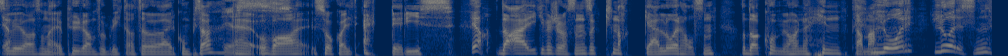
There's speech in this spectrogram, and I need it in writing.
så Ja. vi var sånn programforplikta til å være kompiser. Yes. eh, Og var såkalt erteris. Ja. Da jeg gikk i første klassen, så knakk jeg lårhalsen, og da kom jo han og henta meg. Lår Låresen!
